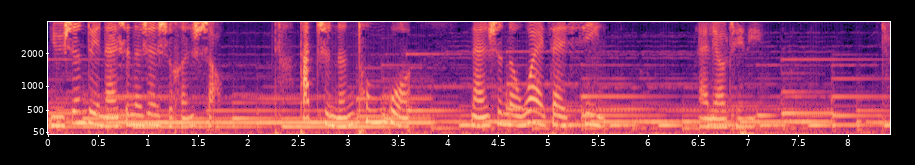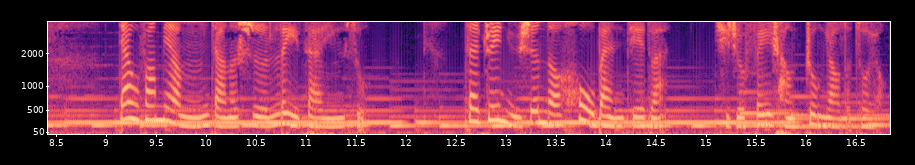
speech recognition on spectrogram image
女生对男生的认识很少，她只能通过男生的外在吸引来了解你。第二个方面，我们讲的是内在因素，在追女生的后半阶段，起着非常重要的作用。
